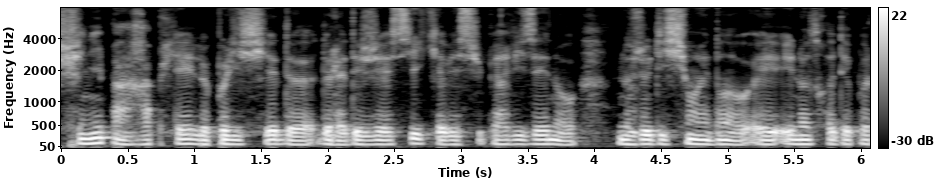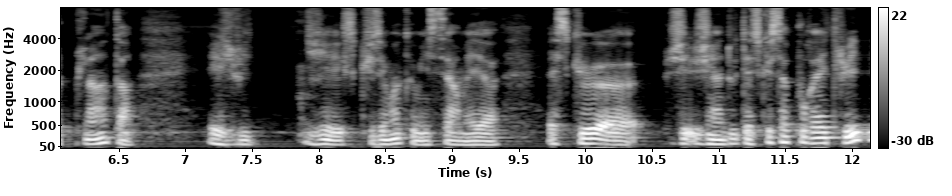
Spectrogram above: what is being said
je finis par rappeler le policier de, la DGSI qui avait supervisé nos, auditions et, et, notre dépôt de plainte, et je lui dis excusez-moi commissaire, mais euh, est-ce que euh, j'ai un doute, est-ce que ça pourrait être lui?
